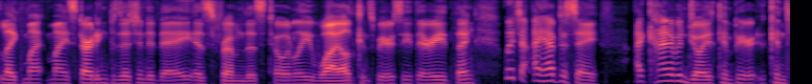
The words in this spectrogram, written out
like my my starting position today is from this totally wild conspiracy theory thing, which I have to say I kind of enjoy cons-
